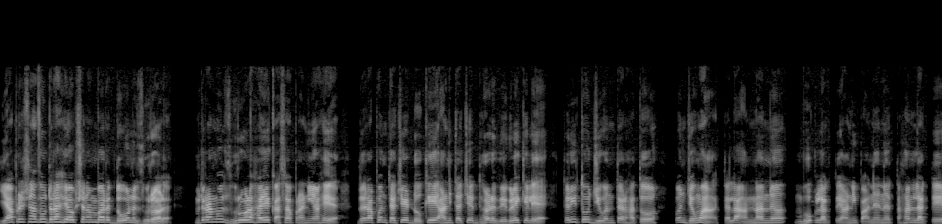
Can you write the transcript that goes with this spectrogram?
या प्रश्नाचं उत्तर आहे ऑप्शन नंबर दोन झुरळ. मित्रांनो झुरळ हा एक असा प्राणी आहे. जर आपण त्याचे डोके आणि त्याचे धड वेगळे केले तरी तो जिवंत राहतो. पण जेव्हा त्याला अन्नानं भूक लागते आणि पाण्यानं तहान लागते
